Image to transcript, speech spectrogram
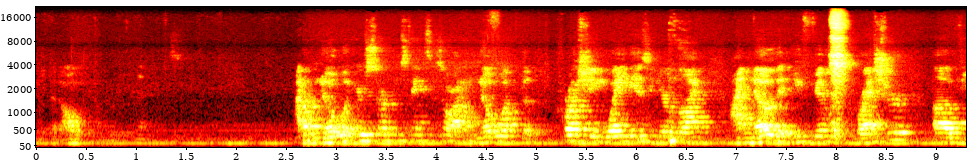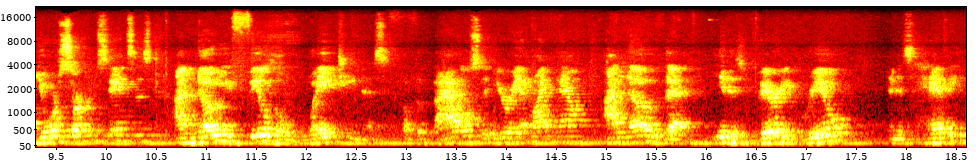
but that all come to repentance. I don't know what your circumstances are. I don't know what the crushing weight is in your life. I know that you feel the pressure of your circumstances. I know you feel the weightiness of the battles that you're in right now. I know that it is very real and it's heavy.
